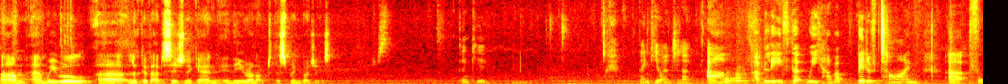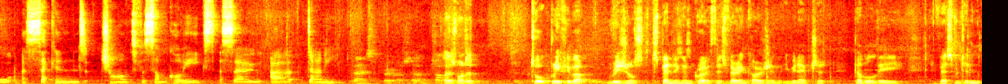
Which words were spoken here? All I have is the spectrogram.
Um, and we will uh, look at that decision again in the run up to the spring budget. Thank you. Thank you, Angela. Um, I believe that we have a bit of time uh, for a second chance for some colleagues. So, uh, Danny. Thanks very much. I just want to talk briefly about regional spending and growth. It's very encouraging that you've been able to double the investment in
